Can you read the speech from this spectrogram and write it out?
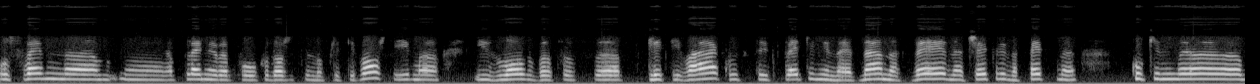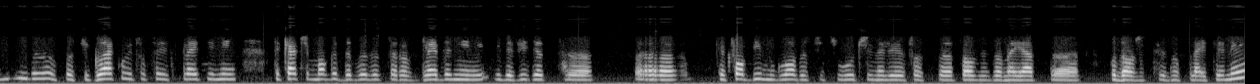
Освен а, а, пленера по художествено плетиво, ще има изложба с а, плетива, които са изплетени на една, на две, на четири, на пет, на кукин с игла, които са изплетени, така че могат да бъдат разгледани и да видят а, а, какво би могло да се случи нали, с а, този занаят а, художествено плетене.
